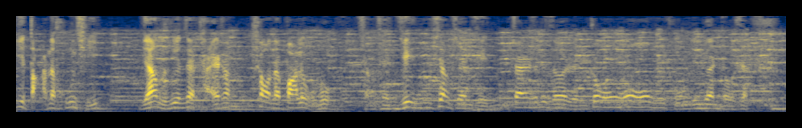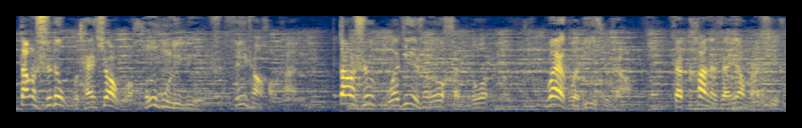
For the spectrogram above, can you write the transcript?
一打那红旗。杨子军在台上跳那芭蕾舞步，向前进，向前进，战士的责任重，红的冤仇深。当时的舞台效果红红绿绿，是非常好看的。当时国际上有很多外国的艺术家在看了咱样板戏时，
